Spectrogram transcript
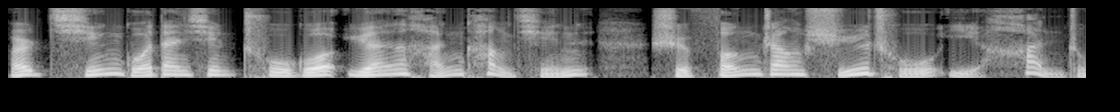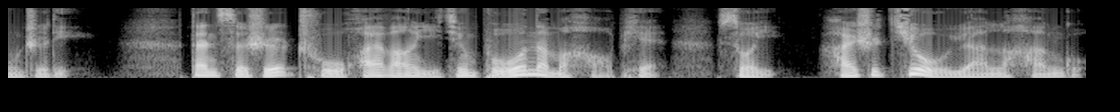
而秦国担心楚国援韩抗秦，使冯张许楚以汉中之地。但此时楚怀王已经不那么好骗，所以还是救援了韩国。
